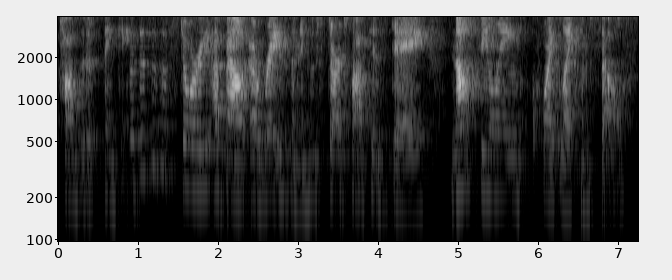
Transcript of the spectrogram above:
positive thinking. So this is a story about a raisin who starts off his day not feeling quite like himself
